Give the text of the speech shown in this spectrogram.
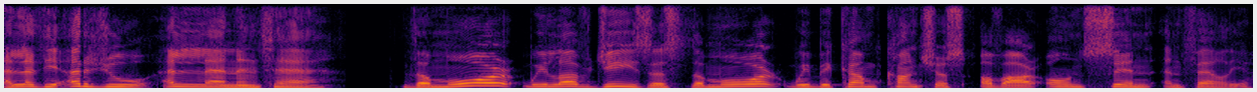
الذي أرجو ألا ننساه The more we love Jesus, the more we become conscious of our own sin and failure.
